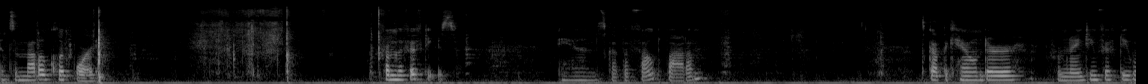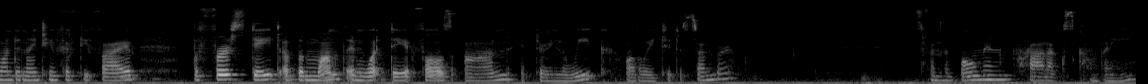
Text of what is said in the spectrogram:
It's a metal clipboard from the 50s. And it's got the felt bottom. It's got the calendar from 1951 to 1955, the first date of the month and what day it falls on during the week, all the way to December. It's from the Bowman Products Company.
